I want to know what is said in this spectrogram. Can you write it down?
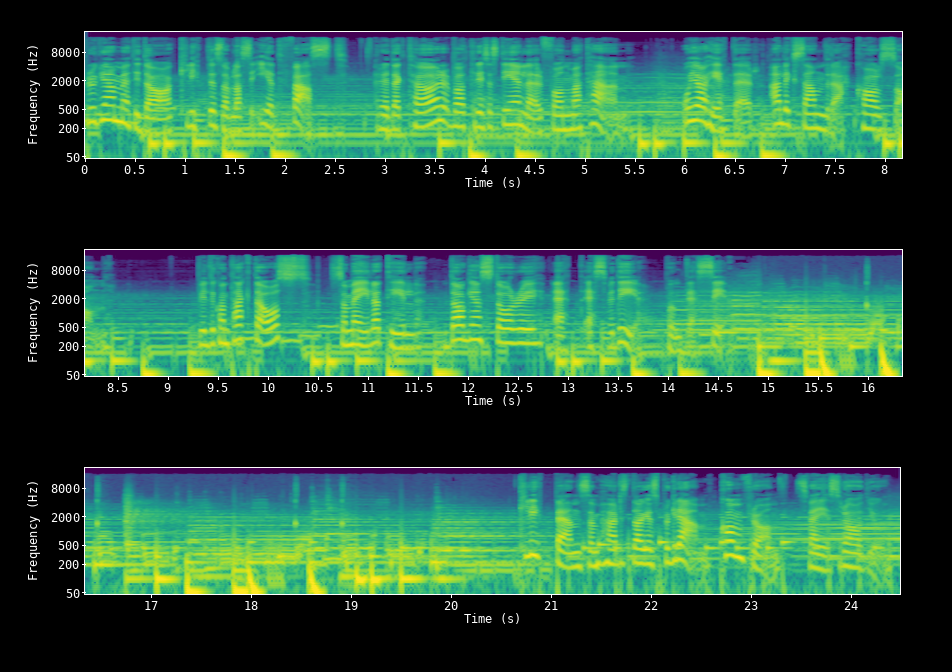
Programmet idag klipptes av Lasse Edfast. Redaktör var Therese Stenler från Matern. Och jag heter Alexandra Karlsson. Vill du kontakta oss så mejla till dagensstory.svd.se. Klippen som hördes i dagens program kom från Sveriges Radio.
